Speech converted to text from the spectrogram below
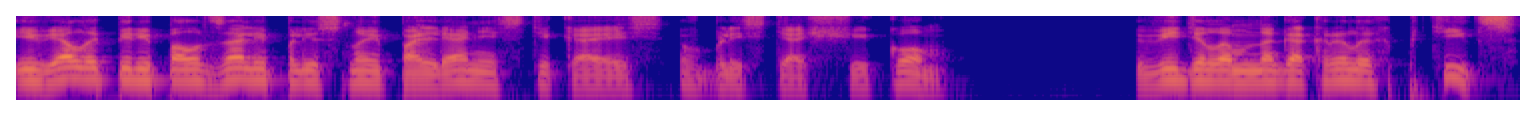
и вяло переползали по лесной поляне, стекаясь в блестящий ком. Видела многокрылых птиц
